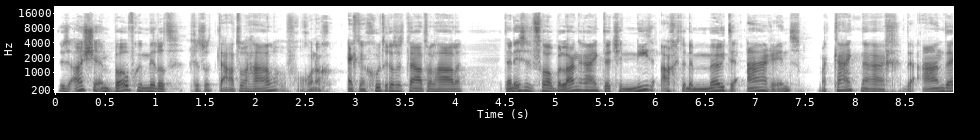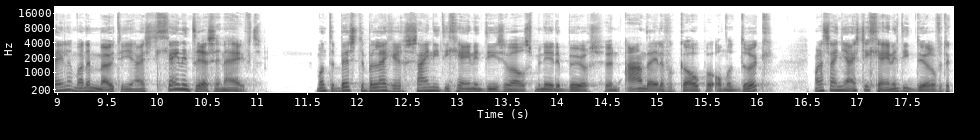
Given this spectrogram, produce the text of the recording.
Dus als je een bovengemiddeld resultaat wil halen, of gewoon nog echt een goed resultaat wil halen, dan is het vooral belangrijk dat je niet achter de meute aanrint, maar kijkt naar de aandelen waar de meute juist geen interesse in heeft. Want de beste beleggers zijn niet diegenen die zoals meneer de beurs hun aandelen verkopen onder druk, maar het zijn juist diegenen die durven te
